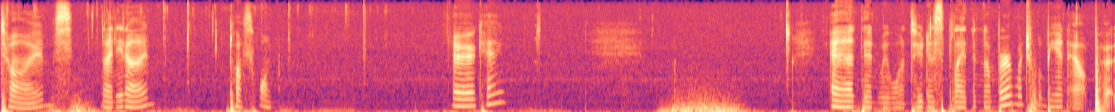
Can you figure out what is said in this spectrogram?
times 99 plus 1. Okay. And then we want to display the number, which will be an output.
